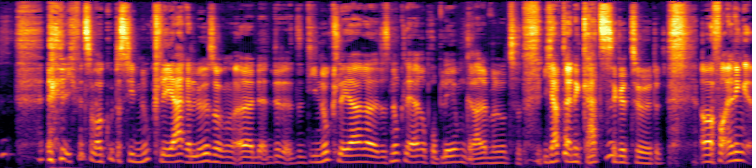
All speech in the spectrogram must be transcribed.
Ich finde es aber auch gut, dass die nukleare Lösung, äh, die nukleare, das nukleare Problem gerade benutzt. Ich habe deine Katze getötet. Aber vor allen Dingen,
